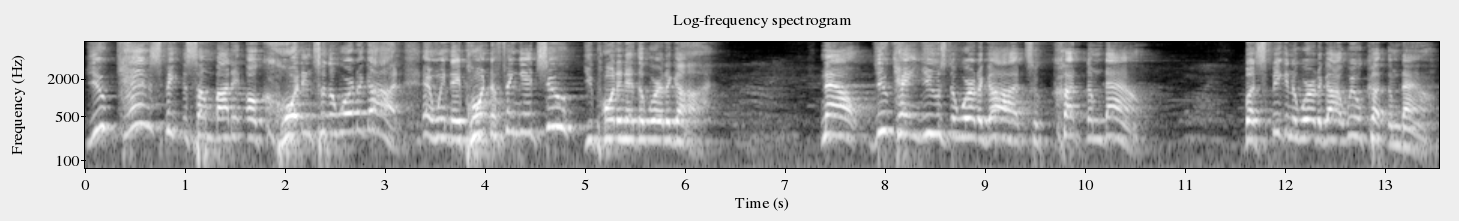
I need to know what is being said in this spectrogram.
You can speak to somebody according to the word of God. And when they point the finger at you, you point it at the word of God. Now, you can't use the word of God to cut them down. But speaking the word of God will cut them down.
